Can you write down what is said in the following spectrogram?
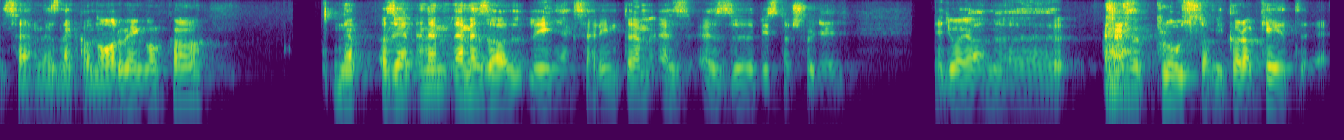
szerveznek a norvégokkal. Nem, azért nem, nem ez a lényeg szerintem, ez, ez biztos, hogy egy, egy olyan plusz, amikor a két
